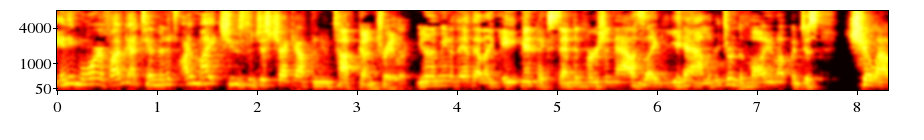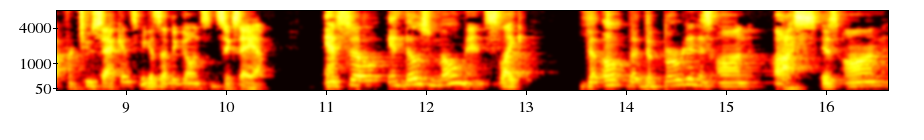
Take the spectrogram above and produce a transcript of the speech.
anymore, if I've got 10 minutes, I might choose to just check out the new Top Gun trailer. You know what I mean? If they have that like eight minute extended version now, it's like, yeah, let me turn the volume up and just chill out for two seconds because I've been going since 6 a.m. And so in those moments, like the, the, the burden is on us, is on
